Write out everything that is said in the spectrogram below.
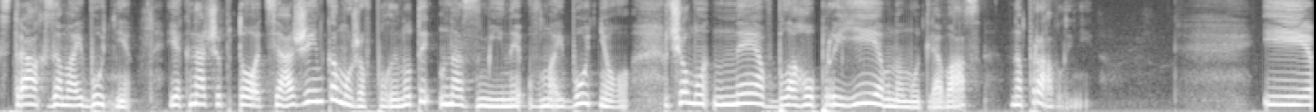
страх за майбутнє, як начебто ця жінка може вплинути на зміни в майбутнього, причому не в благоприємному для вас направленні. І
